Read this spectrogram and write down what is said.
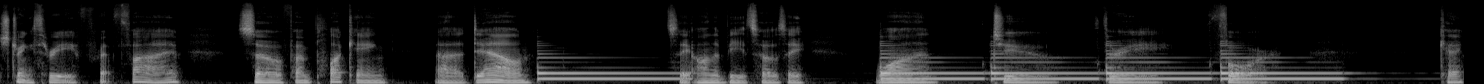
string three, fret five. So if I'm plucking uh, down, say on the beat, so say one, two, three, four. Okay.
